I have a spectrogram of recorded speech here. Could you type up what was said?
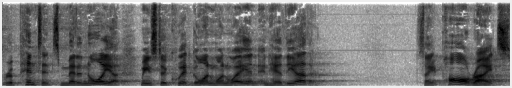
repentance, metanoia, means to quit going one way and, and head the other. St. Paul writes,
